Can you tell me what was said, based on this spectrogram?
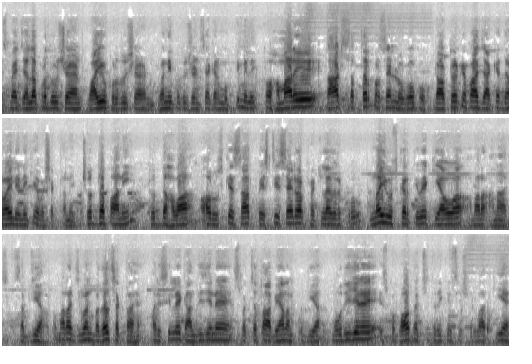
इसमें जल प्रदूषण, वायु प्रदूषण, ध्वनि प्रदूषण से अगर मुक्ति मिले तो हमारे 60-70 परसेंट लोगों को डॉक्टर के पास जाके दवाई लेने की आवश्यकता नहीं। शुद्ध पानी, शुद्ध हवा और उसके साथ पेस्टिसाइड और फर्टिलाइज़र को न यूज़ करते हुए किया हुआ हमारा अनाज, सब्ज़ियाँ, हमारा जीवन बदल सकता है। और इसीलिए गांधी जी ने स्वच्छता अभियान हमको दिया। मोदी जी ने इसको बहुत अच्छी तरीके से शुरुआत की है।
